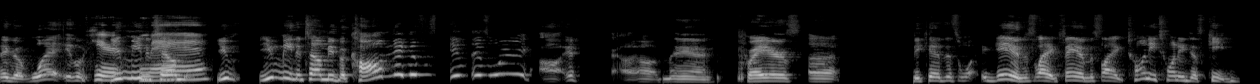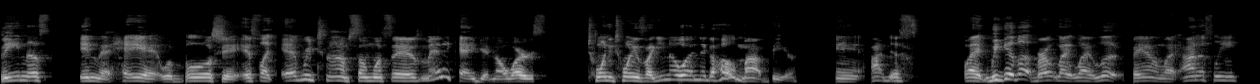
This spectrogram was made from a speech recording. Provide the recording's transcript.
nigga. What Here, you mean to man. tell me? You you mean to tell me the calm niggas is, is, is worried? Oh, it's oh man, prayers up because it's again, it's like fam, it's like 2020 just keep beating us in the head with bullshit. It's like every time someone says, "Man, it can't get no worse," 2020 is like, you know what, nigga, hold my beer, and I just like we give up, bro. Like, like, look, fam, like honestly,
